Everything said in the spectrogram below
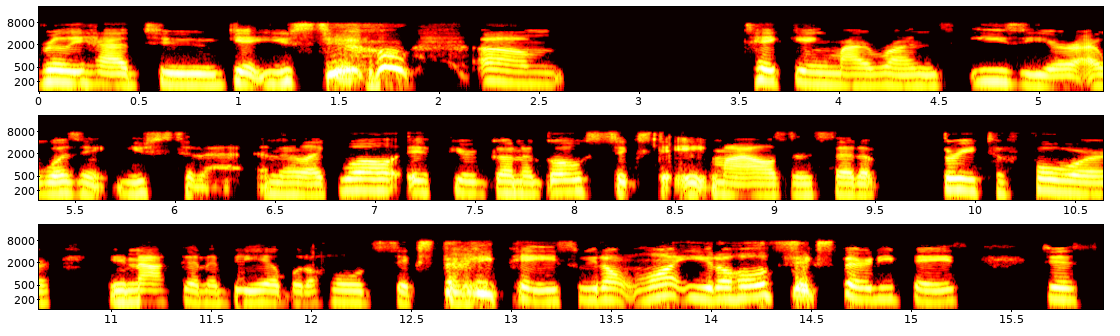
really had to get used to. um, taking my runs easier. I wasn't used to that. And they're like, well, if you're going to go six to eight miles instead of three to four, you're not going to be able to hold 630 pace. We don't want you to hold 630 pace. Just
